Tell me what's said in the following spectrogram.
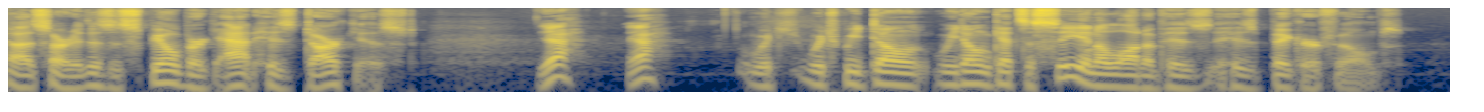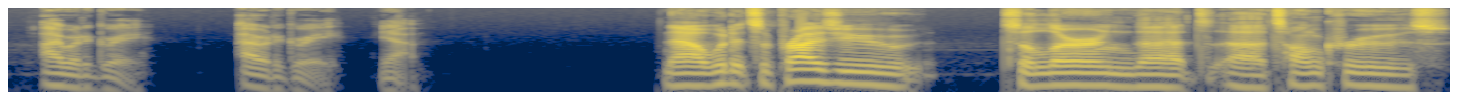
Uh, sorry, this is Spielberg at his darkest, Yeah, yeah, which which we don't we don't get to see in a lot of his his bigger films. I would agree. I would agree. Yeah. Now, would it surprise you to learn that uh, Tom Cruise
